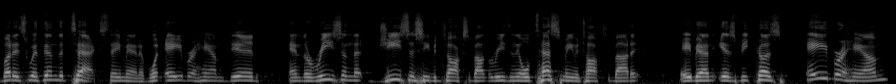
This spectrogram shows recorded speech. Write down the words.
but it's within the text, amen, of what Abraham did. And the reason that Jesus even talks about, the reason the Old Testament even talks about it, amen, is because Abraham,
